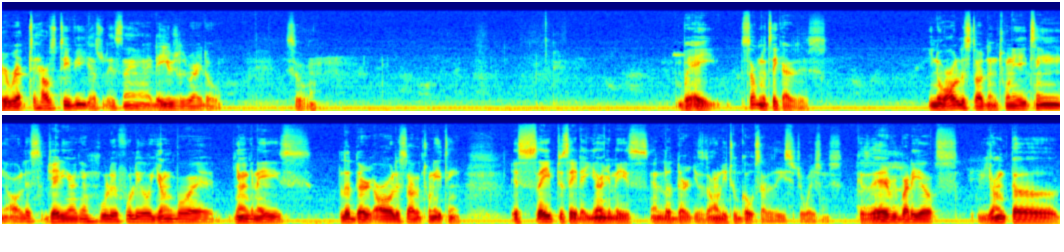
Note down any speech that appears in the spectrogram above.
Pure rep to House TV. That's what they're saying. They usually right though. So. But hey, something to take out of this. You know, all this started in 2018. All this JD Young and Julio Foolio, Young Boy, Yungeen Ace, Lil Durk, all this started in 2018. It's safe to say that Yungeen Ace and Lil Durk is the only two goats out of these situations. Because everybody else, Young Thug,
